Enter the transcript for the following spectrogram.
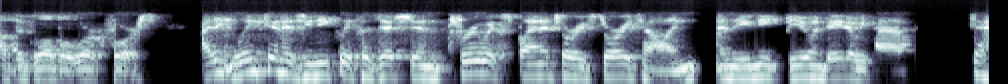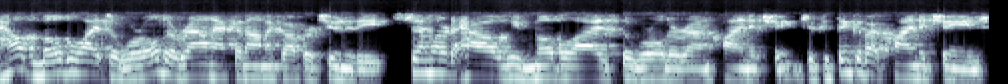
of the global workforce. I think LinkedIn is uniquely positioned through explanatory storytelling and the unique view and data we have to help mobilize the world around economic opportunity, similar to how we've mobilized the world around climate change. If you think about climate change,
